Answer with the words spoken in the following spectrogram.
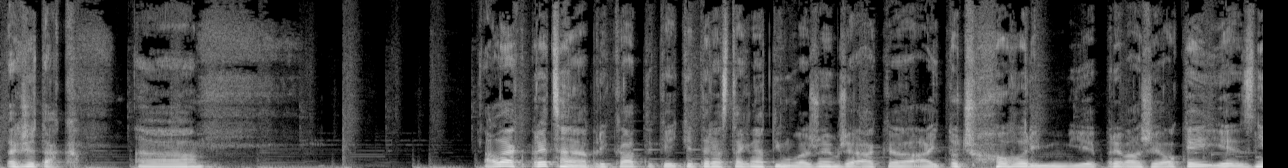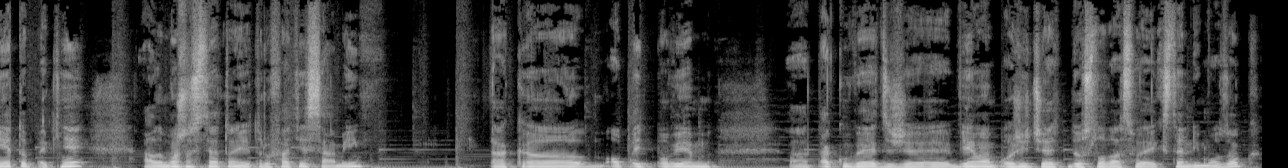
Takže tak. Uh, ale ak predsa napríklad, keď, keď teraz tak nad tým uvažujem, že ak aj to, čo hovorím, je pre vás, že OK, je, znie to pekne, ale možno si na to netrúfate sami, tak uh, opäť poviem uh, takú vec, že viem vám požičať doslova svoj externý mozog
